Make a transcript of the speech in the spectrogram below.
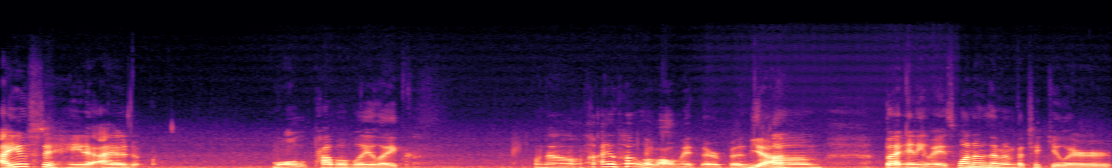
I used to hate it. I had, well, probably like, oh no, I love all my therapists. Yeah. Um, but anyways, one of them in particular,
